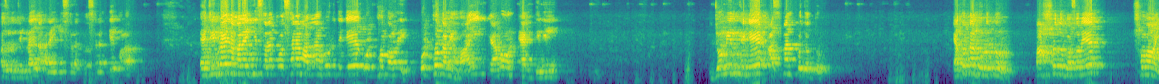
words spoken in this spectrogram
হযরত জিব্রাইল আলাইহিস সালাতু ওয়াস সালামকে বলা এই আলাইহিস সালাতু ওয়াস সালাম আল্লাহর দিকে ঊর্ধ্বগামী ঊর্ধ্বগামী হয় এমন একদিনে জমিন থেকে আসমান পর্যন্ত। এতটা দূরত্ব, পাঁচশত বছরের সময়।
